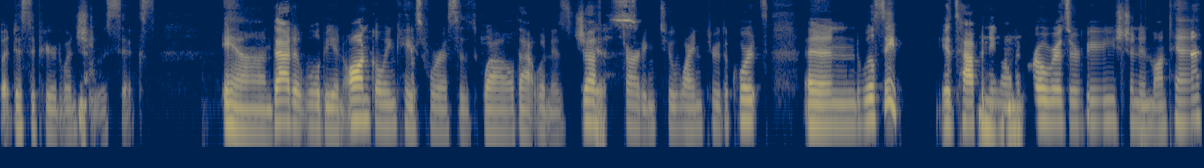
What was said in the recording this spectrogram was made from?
but disappeared when she was six. And that it will be an ongoing case for us as well. That one is just Yes. starting to wind through the courts, and we'll see. It's happening on a Mhm. crow reservation in Montana,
